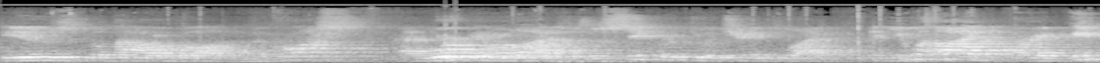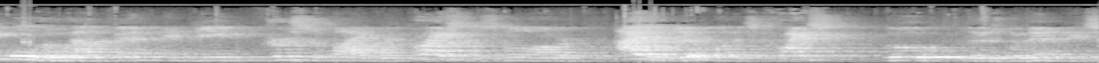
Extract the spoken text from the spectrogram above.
is the power of God. And the cross at work in our lives is the secret to a changed life. And you and I are a people who have been indeed crucified with Christ. It's no longer I that live, but it's Christ who lives within me. 2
